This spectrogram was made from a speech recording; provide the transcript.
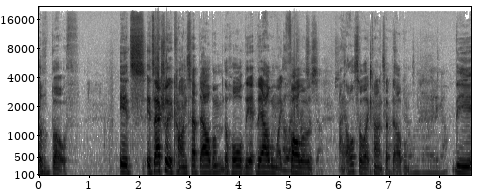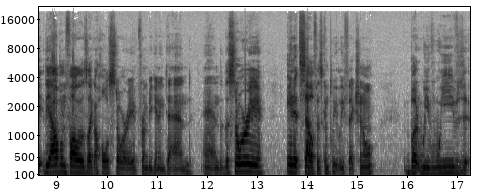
of both. It's it's actually a concept album. The whole the the album like I like follows. I also like concept albums. Albums are the way to go. the The album follows like a whole story from beginning to end, and the story in itself is completely fictional, but we've weaved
